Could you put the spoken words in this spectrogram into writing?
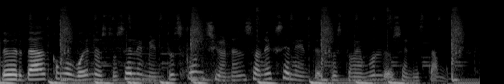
de verdad, como bueno, estos elementos funcionan, son excelentes, pues tomémoslos en esta música.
